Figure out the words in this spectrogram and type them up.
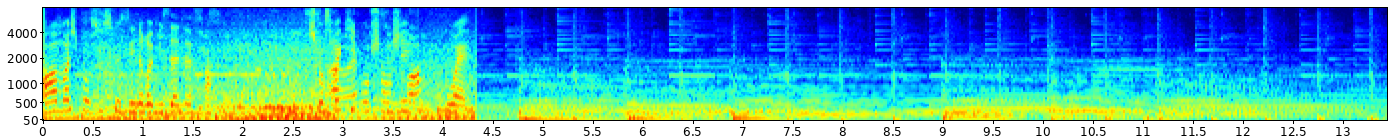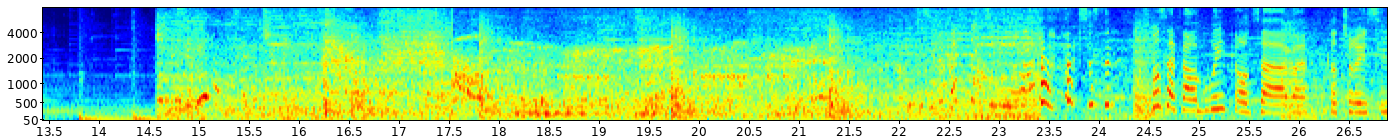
Oh moi je pense juste que c'est une remise à neuf. hein. Je pense Ah pas ouais qu'ils vont changer. Ouais. je, sais, je pense que ça fait un bruit quand, ça, quand tu réussis.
